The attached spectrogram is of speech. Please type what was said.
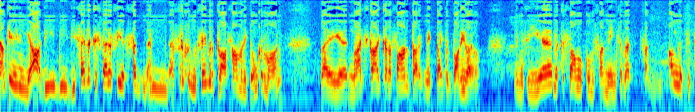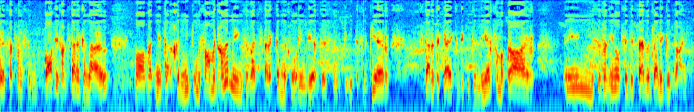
Dankie en ja, die die die suidelike sterrefees vind in vroeg in November plaas saam met die donker maan by uh, Night Sky Caravan Park net buite Bonnievale. En dit is 'n heerlike samekoms van mense wat van alle tipes wat van basies van sterrekunde hou, maar wat net geniet om saam met ander mense wat sterrekundig georiënteerd is, 'n bietjie te verkeer, sterre te kyk, 'n bietjie te leer van mekaar en soos in Engels sê, just have a jolly good time.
